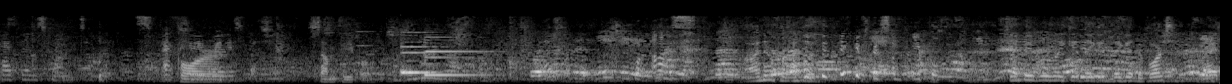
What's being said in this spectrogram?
happens one time. It's actually For- really special. Some people. For us, I know for some people. Some people like get they get they get divorced, right?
